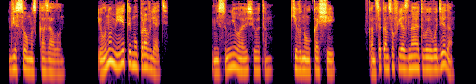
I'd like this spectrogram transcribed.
— весомо сказал он и он умеет им управлять». «Не сомневаюсь в этом», — кивнул Кощей. «В конце концов, я знаю твоего деда.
